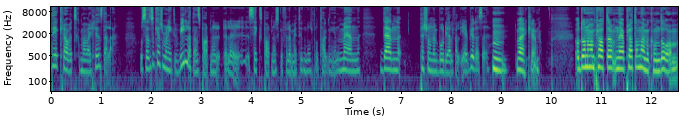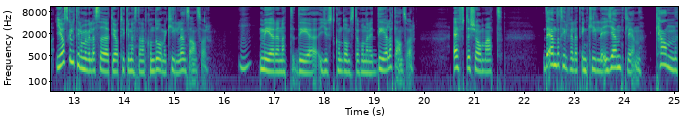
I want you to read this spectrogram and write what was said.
Det kravet ska man verkligen ställa. Och sen så kanske man inte vill att ens partner eller sexpartner ska följa med till ungdomsmottagningen men den personen borde i alla fall erbjuda sig. Mm, verkligen. Och då när, man pratar, när jag pratar om det här med kondom, jag skulle till och med vilja säga att jag tycker nästan att kondom är killens ansvar. Mm. Mer än att det just kondomsituationen är delat ansvar. Eftersom att det enda tillfället en kille egentligen kan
